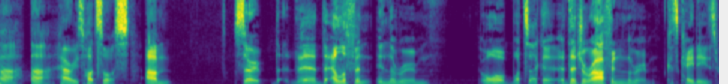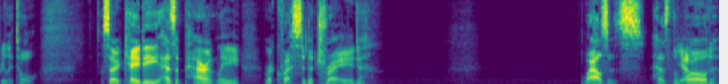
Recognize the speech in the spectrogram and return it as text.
ah, ah, Harry's hot sauce. Um, so the, the the elephant in the room, or what's like a the giraffe in the room, because KD is really tall. So KD has apparently requested a trade Wowzers. Has the yep. world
